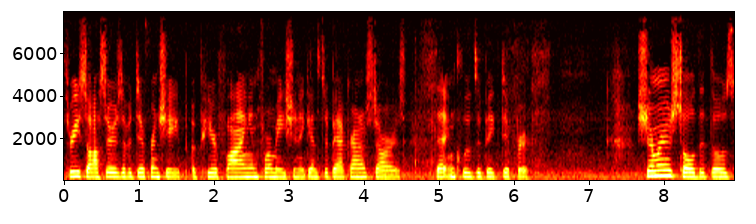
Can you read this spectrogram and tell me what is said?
Three saucers of a different shape appear flying in formation against a background of stars that includes a Big Dipper. Schirmer is told that those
